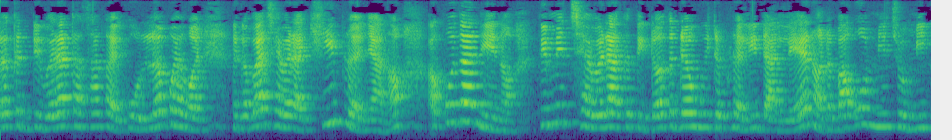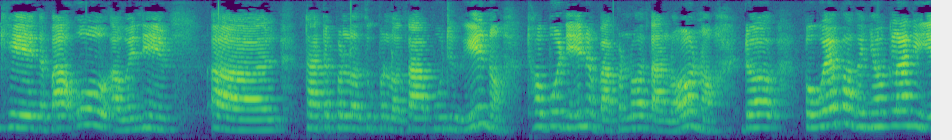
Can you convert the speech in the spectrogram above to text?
ลกติเวราตาซาไกกูเลกเววันนกบาเชเวราคีเพลญาเนาะอะกูดานี่เนาะติมิเชเวรากติดอตเดวีตเพลลิดาเลเนาะตะบาโอมิโจมิเคตะบาโออะเวนี่ အာတာတပလောသူပလောတာပူတရေနော်ထောပုနေနဘာပလောတာလောနော်ဒေါ်ပဝဲပကညောကလာနေရ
